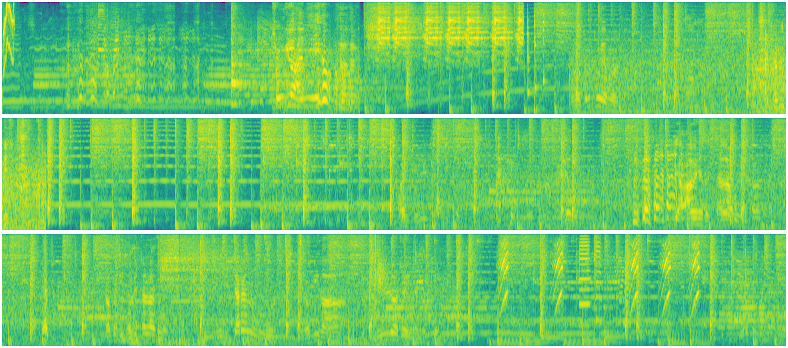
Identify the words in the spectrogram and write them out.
종교 아니에요? 오늘 뚱뚱해 보였다 잘 털면 되지. 아니 돌릴 때 말려버리네. 이 아외에서 잘라보니까. 나도 이 머리 잘라주거든. 지금 이 자르는 부분 여기가 눌려져 있는 느낌? 이렇게만 해도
